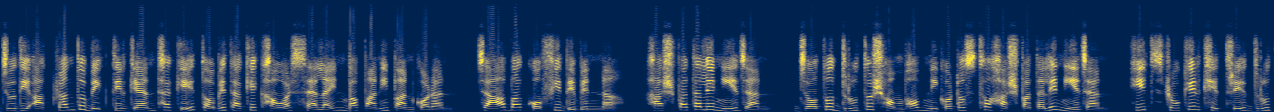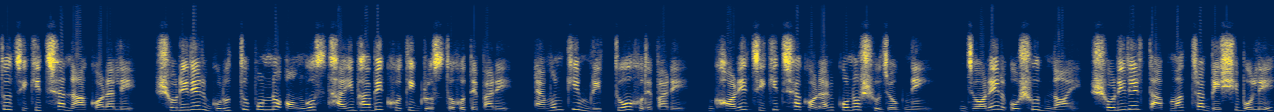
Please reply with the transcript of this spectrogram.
যদি আক্রান্ত ব্যক্তির জ্ঞান থাকে, তবে তাকে খাওয়ার স্যালাইন বা পানি পান করান। চা বা কফি দেবেন না। হাসপাতালে নিয়ে যান। যত দ্রুত সম্ভব নিকটস্থ হাসপাতালে নিয়ে যান। হিট স্ট্রোকের ক্ষেত্রে দ্রুত চিকিৎসা না করালে শরীরের গুরুত্বপূর্ণ অঙ্গ স্থায়ীভাবে ক্ষতিগ্রস্ত হতে পারে, এমনকি মৃত্যুও হতে পারে। ঘরে চিকিৎসা করার কোনো সুযোগ নেই। জ্বরের ওষুধ নয়, শরীরের তাপমাত্রা বেশি বলে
